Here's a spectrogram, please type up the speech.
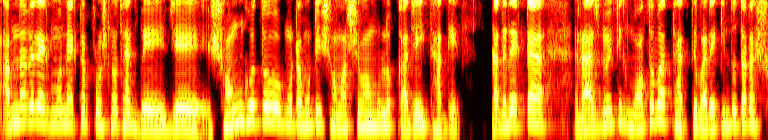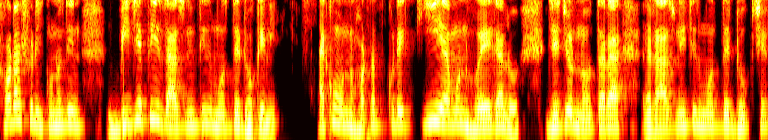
আপনাদের এক মনে একটা প্রশ্ন থাকবে যে, সংঘ তো মোটামুটি সমাজসেবামূলক কাজেই থাকে। তাদের একটা রাজনৈতিক মতবাদ থাকতে পারে, কিন্তু তারা সরাসরি কোনোদিন বিজেপির রাজনীতির মধ্যে ঢোকেনি। এখন হঠাৎ করে কি এমন হয়ে গেল যে জন্য তারা রাজনীতির মধ্যে ঢুকছে?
